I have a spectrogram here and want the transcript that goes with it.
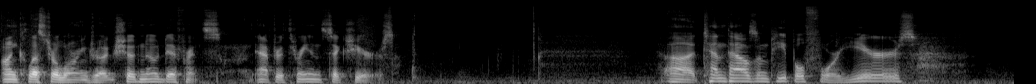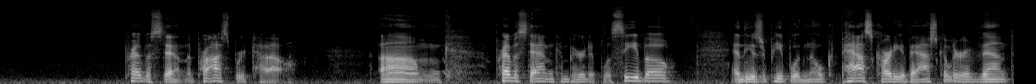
on cholesterol lowering drugs showed no difference after three and six years. Uh, 10,000 people, four years. Prevostat, the Prosper trial. Um, Prevostat compared to placebo, and these are people with no past cardiovascular event.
